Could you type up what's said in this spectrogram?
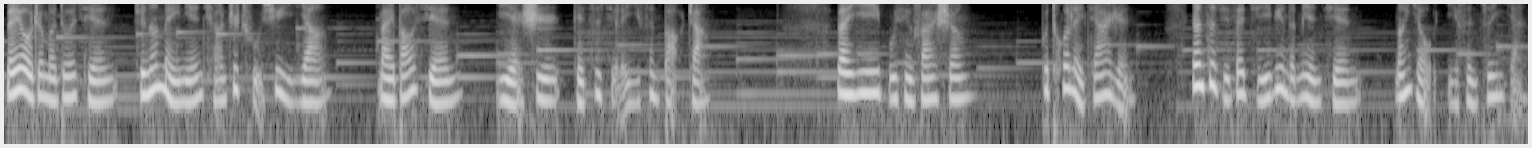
没有这么多钱，只能每年强制储蓄一样，买保险也是给自己了一份保障。万一不幸发生，不拖累家人，让自己在疾病的面前能有一份尊严。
